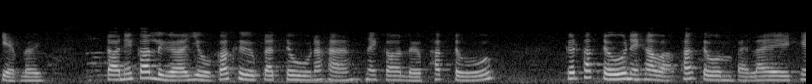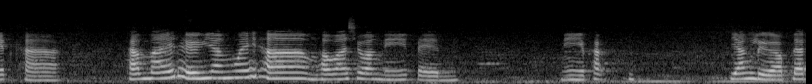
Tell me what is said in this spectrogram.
เก็บเลย ตอนนี้ก็เหลืออยู่ก็คือประตูนะคะ ในก็เหลือพักตูกึดพักตูนี่ยค่ะว่าพักตูมไปไล่เฮ็ดค่ะทำไมถึงยังไม่ทำเพราะว่าช่วงนี้เป็น นี่พัก ยังเหลือประ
